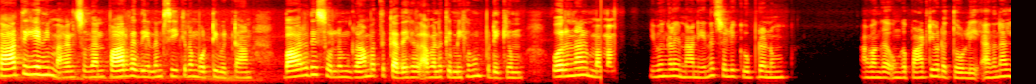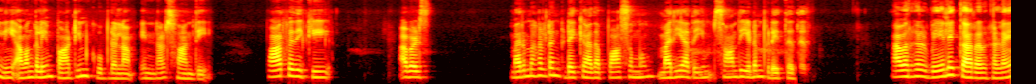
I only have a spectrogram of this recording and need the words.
கார்த்திகேயனின் மகன் சுதன் பார்வதியிடம் சீக்கிரம் ஒட்டிவிட்டான். பாரதி சொல்லும் கிராமத்து கதைகள் அவனுக்கு மிகவும் பிடிக்கும். ஒரு நாள் இவங்களை நான் என்ன சொல்லி கூப்பிடணும்? அவங்க உங்கள் பாட்டியோட தோழி. அதனால் நீ அவங்களையும் பாட்டின்னு கூப்பிடலாம் என்றாள் சாந்தி. பார்வதிக்கு அவள் மருமகளிடம் கிடைக்காத பாசமும் மரியாதையும் சாந்தியிடம் கிடைத்தது. அவர்கள் வேலைக்காரர்களை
